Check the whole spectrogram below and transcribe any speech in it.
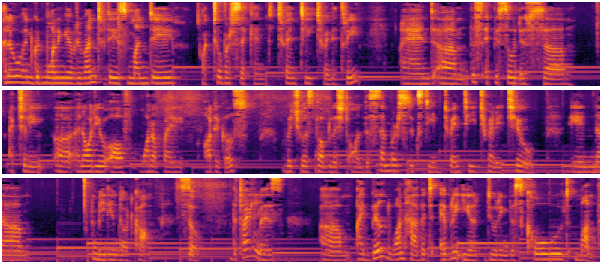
Hello and good morning, everyone. Today is Monday, October 2nd, 2023, and um, this episode is uh, actually uh, an audio of one of my articles which was published on December 16, 2022, in um, medium.com. So the title is um, I Build One Habit Every Year During This Cold Month.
